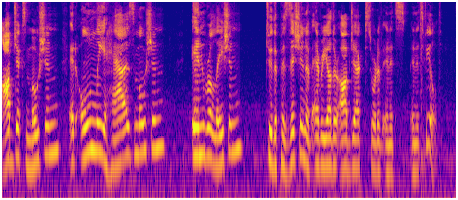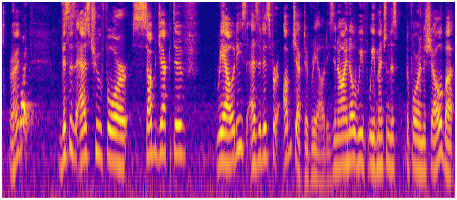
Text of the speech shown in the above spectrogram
object's motion it only has motion in relation to the position of every other object sort of in its in its field right, right. this is as true for subjective realities as it is for objective realities you know i know we've we've mentioned this before in the show but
